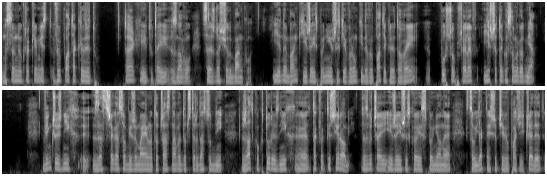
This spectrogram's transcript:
następnym krokiem jest wypłata kredytu. Tak, i tutaj znowu w zależności od banku. Jedne banki, jeżeli spełniły wszystkie warunki do wypłaty kredytowej, puszczą przelew jeszcze tego samego dnia. Większość z nich y, zastrzega sobie, że mają na to czas nawet do 14 dni. Rzadko który z nich e, tak faktycznie robi. Zazwyczaj, jeżeli wszystko jest spełnione, chcą jak najszybciej wypłacić kredyt.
